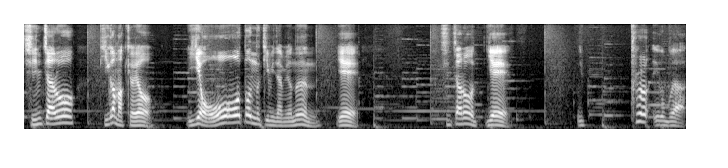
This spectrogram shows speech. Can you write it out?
진짜로 기가 막혀요. 이게 어떤 느낌이냐면은 예, 진짜로 예, 이 플, 이거 뭐야.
